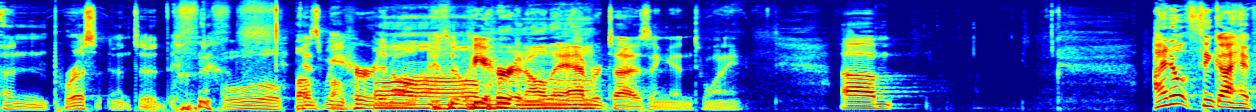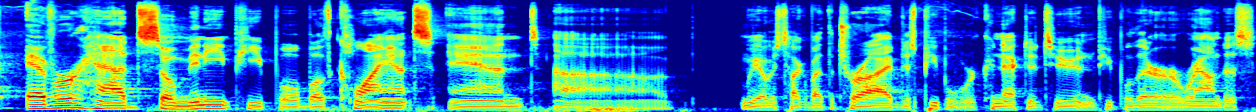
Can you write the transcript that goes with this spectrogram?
unprecedented. Ooh, as we heard in all we heard in all the advertising in 20. Um, I don't think I have ever had so many people, both clients and uh, we always talk about the tribe, just people we're connected to and people that are around us,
